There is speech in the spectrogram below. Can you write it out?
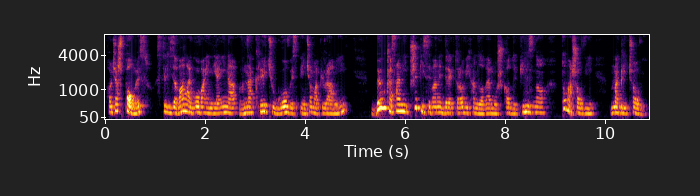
Chociaż pomysł, stylizowana głowa Indianina w nakryciu głowy z pięcioma piórami, był czasami przypisywany dyrektorowi handlowemu Szkody Pilzno Tomaszowi Magliczowi.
